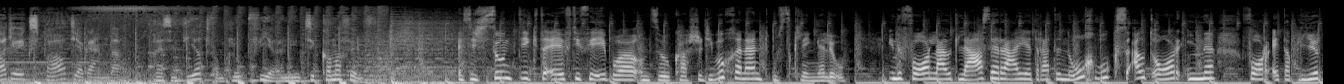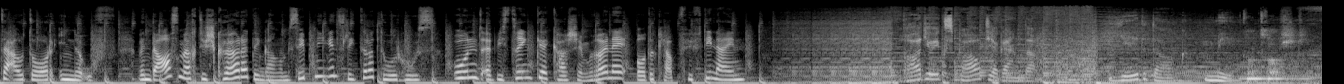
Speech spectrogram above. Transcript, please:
Radio X Party Agenda, präsentiert vom Club 94,5. Es ist Sonntag, der 11. Februar und so kannst du die Wochenende ausklingen lassen. In der Vorlaut Lesereihe treten NachwuchsautorInnen vor etablierten AutorInnen auf. Wenn das möchtest hören, dann gang am 7. ins Literaturhaus. Und etwas trinken kannst du im René oder Club 59. Radio X Party Agenda. Jeden Tag mehr. Kontrast.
